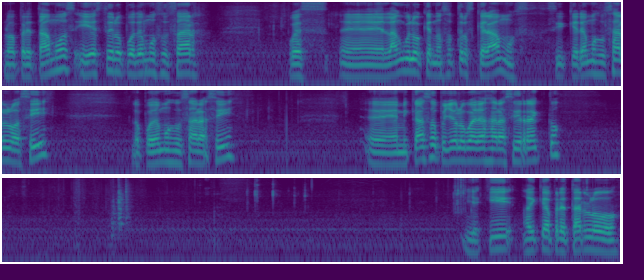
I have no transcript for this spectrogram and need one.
Lo apretamos y este lo podemos usar pues eh, el ángulo que nosotros queramos. Si queremos usarlo así lo podemos usar así. Eh, en mi caso pues yo lo voy a dejar así recto. Y aquí hay que apretarlo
